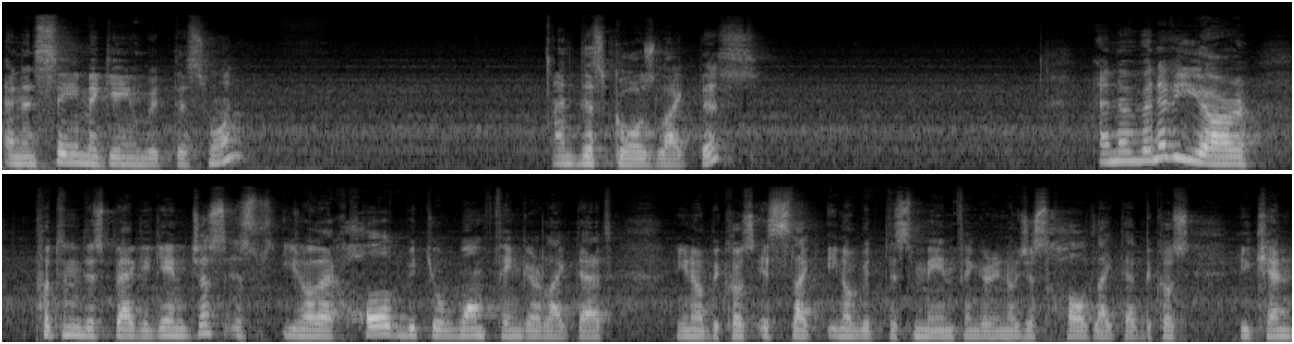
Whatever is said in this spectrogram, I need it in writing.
and then same again with this one and this goes like this and then whenever you are putting this back again just is you know like hold with your one finger like that you know because it's like you know with this main finger you know just hold like that because you can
